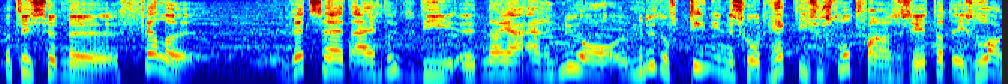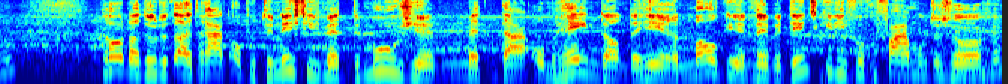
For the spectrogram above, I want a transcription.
Het is een uh, felle wedstrijd eigenlijk. Die nou ja, eigenlijk nu al een minuut of tien in een soort hectische slotfase zit. Dat is lang. Roda doet het uiteraard opportunistisch met de Moesje. Met daaromheen dan de heren Malki en Lebedinski die voor gevaar moeten zorgen.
